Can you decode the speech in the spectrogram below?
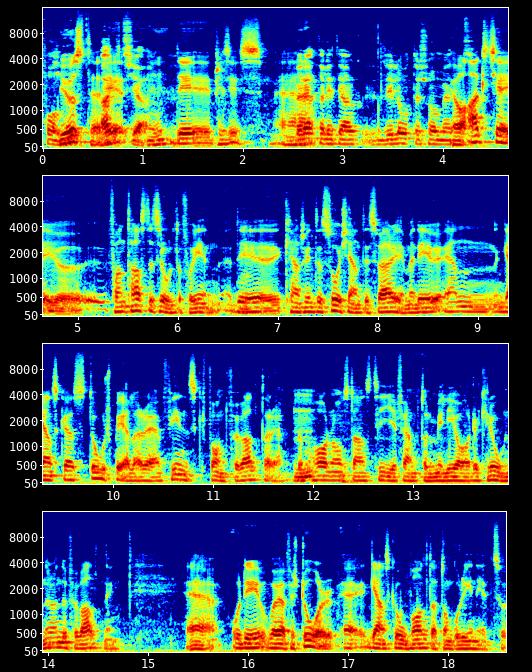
fondaktie. Just det, det, det, precis. Eh, Berätta lite det låter som ett... Ja, aktie är ju fantastiskt roligt att få in. Det är mm. kanske inte så känt i Sverige men det är ju en ganska stor spelare, en finsk fondförvaltare. De mm. har någonstans 10-15 miljarder kronor under förvaltning. Eh, och det är vad jag förstår är ganska ovanligt att de går in i ett så,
